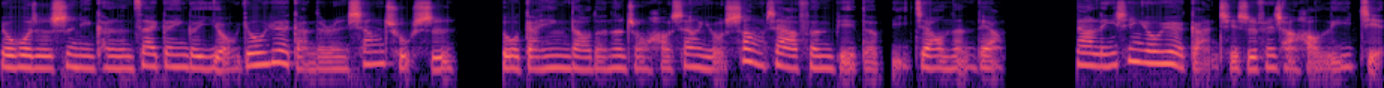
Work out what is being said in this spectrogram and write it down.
又或者是你可能在跟一个有优越感的人相处时。所感应到的那种好像有上下分别的比较能量，那灵性优越感其实非常好理解，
